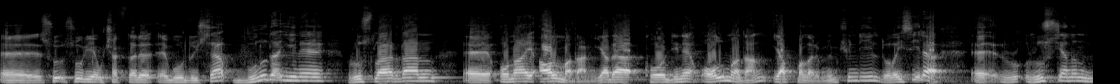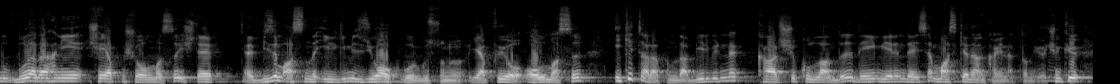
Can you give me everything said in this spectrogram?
Ee, Suriye uçakları e, vurduysa bunu da yine Ruslardan e, onay almadan ya da koordine olmadan yapmaları mümkün değil. Dolayısıyla e, Rusya'nın burada hani şey yapmış olması işte bizim aslında ilgimiz yok vurgusunu yapıyor olması iki tarafında birbirine karşı kullandığı deyim yerindeyse maskeden kaynaklanıyor. Çünkü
